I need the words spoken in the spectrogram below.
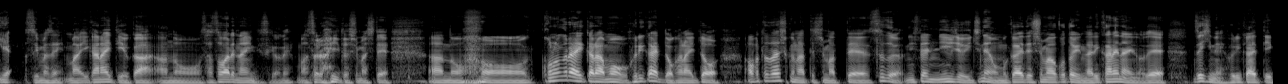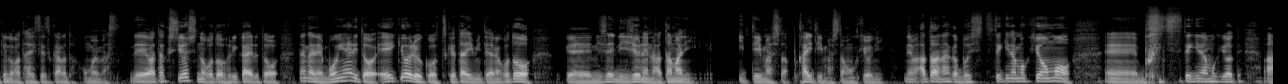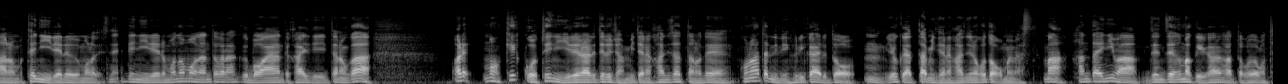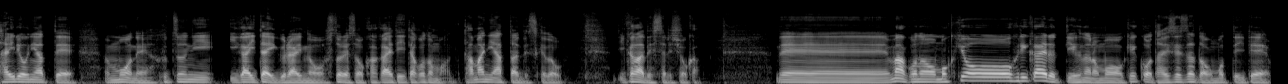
いや、すいません。まあ、行かないっていうか、あのー、誘われないんですけどね。まあ、それはいいとしまして、あのー、このぐらいからもう振り返っておかないと、慌ただしくなってしまって、すぐ2021年を迎えてしまうことになりかねないので、ぜひね、振り返っていくのが大切かなと思います。で、私、吉のことを振り返ると、なんかね、ぼんやりと影響力をつけたいみたいなことを、えー、2020年の頭に言っていました。書いていました目標に。であとはなんか物質的な目標も、えー、物質的な目標ってあの手に入れるものですね。手に入れるものもなんとかなくボワーンって書いていたのがあれ？まあ結構手に入れられてるじゃんみたいな感じだったのでこの辺りに振り返るとうんよくやったみたいな感じのことを思います。まあ反対には全然うまくいかなかったことも大量にあってもうね普通に胃が痛いぐらいのストレスを抱えていたこともたまにあったんですけどいかがでしたでしょうか？でまあこの目標を振り返るっていうふうなのも結構大切だと思っていて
